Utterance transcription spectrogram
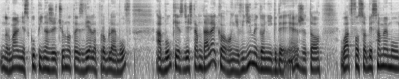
normalnie skupi na życiu, no to jest wiele problemów, a Bóg jest gdzieś tam daleko, nie widzimy go nigdy, nie? że to łatwo sobie samemu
